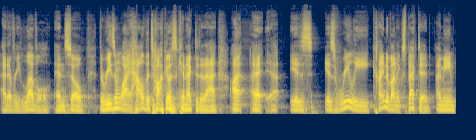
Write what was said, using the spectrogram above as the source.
at every level. And so the reason why how the tacos connected to that I, uh, is is really kind of unexpected. I mean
